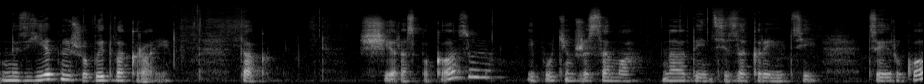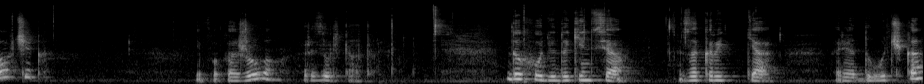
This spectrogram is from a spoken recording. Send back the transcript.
не з'єднуєш обидва краї. Так, Ще раз показую і потім вже сама наодинці закрию цей, цей рукавчик і покажу вам результат. Доходжу до кінця закриття рядочка,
